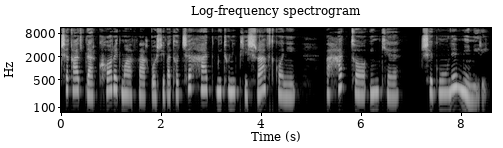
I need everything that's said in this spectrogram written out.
چقدر در کارت موفق باشی و تا چه حد می‌تونی پیشرفت کنی و حتی اینکه چگونه میمیری.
